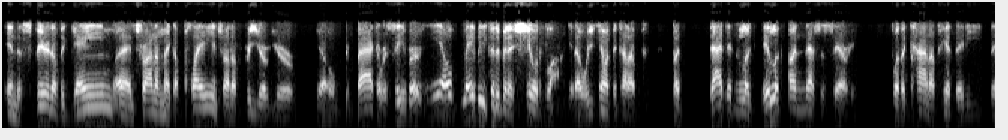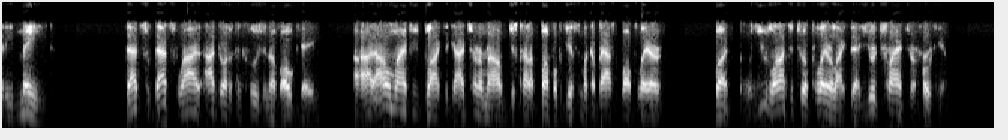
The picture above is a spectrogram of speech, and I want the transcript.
in the spirit of the game and trying to make a play and try to free your your you know your back or receiver, you know maybe it could have been a shield block, you know, where you came up the kind of, but that didn't look it looked unnecessary for the kind of hit that he that he made. That's that's why I, I draw the conclusion of okay, I, I don't mind if you block the guy, turn around, just kind of bump up against him like a basketball player. But when you launch it to a player like that, you're trying to hurt him.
